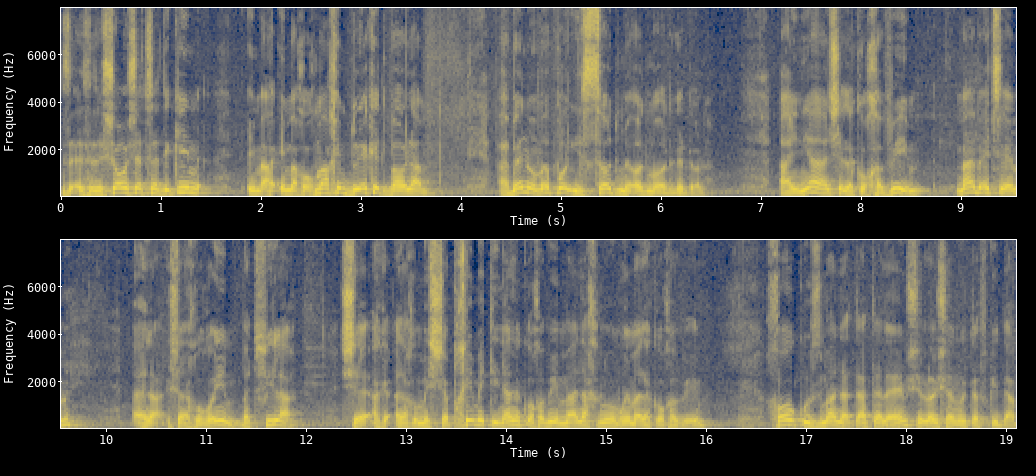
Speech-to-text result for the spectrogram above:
זה, זה שורש הצדיקים עם, עם החוכמה הכי מדויקת בעולם. רבנו אומר פה יסוד מאוד מאוד גדול. העניין של הכוכבים, מה בעצם שאנחנו רואים בתפילה, שאנחנו משבחים את עניין הכוכבים, מה אנחנו אומרים על הכוכבים? חוק וזמן נתת להם שלא ישנו את תפקידם.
